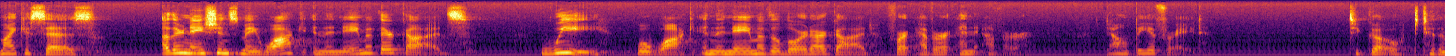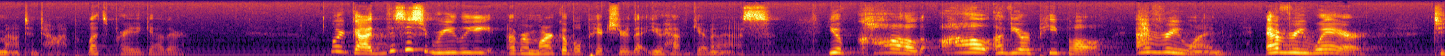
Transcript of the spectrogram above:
Micah says, Other nations may walk in the name of their gods. We will walk in the name of the Lord our God forever and ever. Don't be afraid to go to the mountaintop. Let's pray together. Lord God, this is really a remarkable picture that you have given us. You have called all of your people, everyone, everywhere, to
